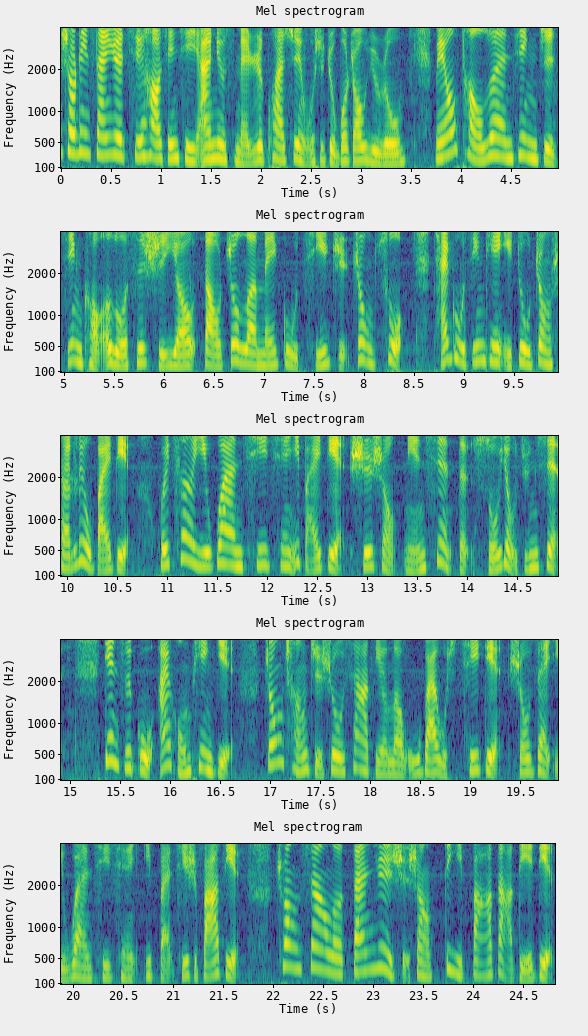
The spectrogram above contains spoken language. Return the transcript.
收听三月七号星期一 iNews 每日快讯，我是主播周雨茹。没有讨论禁止进口俄罗斯石油，导致了美股期指重挫，台股今天一度重摔六百点，回测一万七千一百点，失守年线等所有均线。电子股哀鸿遍野，中长指数下跌了五百五十七点，收在一万七千一百七十八点，创下了单日史上第八大跌点。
